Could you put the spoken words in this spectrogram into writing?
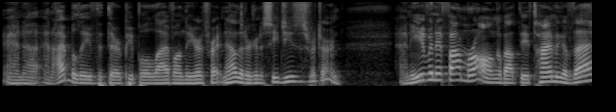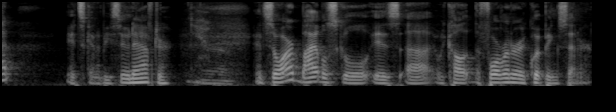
and uh, and I believe that there are people alive on the earth right now that are going to see Jesus return. And even if I'm wrong about the timing of that, it's going to be soon after. And so our Bible school is, uh, we call it the Forerunner Equipping Center.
